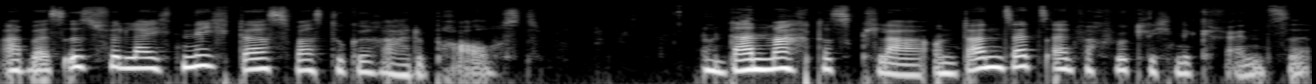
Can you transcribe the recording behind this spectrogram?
aber es ist vielleicht nicht das, was du gerade brauchst. Und dann mach das klar und dann setz einfach wirklich eine Grenze.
